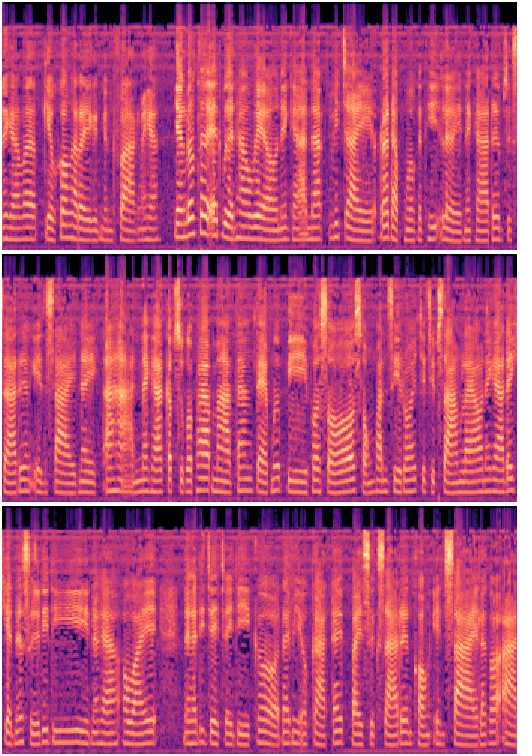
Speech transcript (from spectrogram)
นะคะว่าเกี่ยวข้องอะไรกับเงินฝากนะคะอย่างดรเอ็ดเวิร์ดฮาวเวลนะคะนักวิจัยระดับหัวกะทิเลยนะคะเริ่มศึกษาเรื่องเอนไซม์ในอาหารนะคะกับสุขภาพมาตั้งแต่เมื่อปี พศ 2473 แล้วนะคะได้เขียนหนังสือดีๆนะคะเอาไว้นะคะดีเจใจดีก็ได้มีโอกาสได้ไปศึกษาเรื่องของเอนไซม์แล้วก็อ่าน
